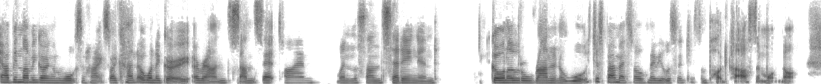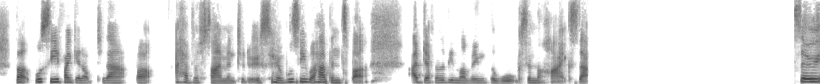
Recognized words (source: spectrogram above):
I've been loving going on walks and hikes, so I kind of want to go around sunset time when the sun's setting and go on a little run and a walk just by myself, maybe listen to some podcasts and whatnot. But we'll see if I get up to that. But I have assignment to do, so we'll see what happens. But I've definitely been loving the walks and the hikes that so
